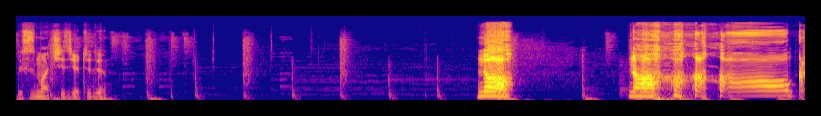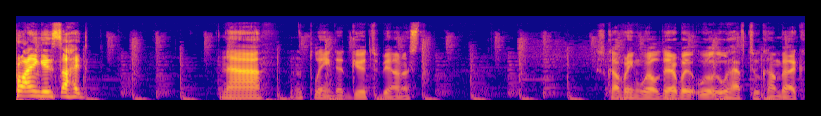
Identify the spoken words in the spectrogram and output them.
This is much easier to do. No! No! Crying inside. Nah, not playing that good to be honest. It's covering well there, but we'll, we'll have to come back.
